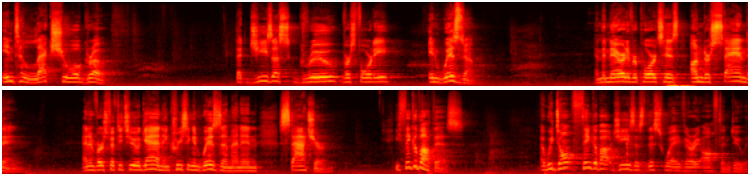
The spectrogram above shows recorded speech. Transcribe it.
intellectual growth. That Jesus grew, verse 40, in wisdom. And the narrative reports his understanding. And in verse 52, again, increasing in wisdom and in stature. You think about this. And we don't think about Jesus this way very often, do we?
